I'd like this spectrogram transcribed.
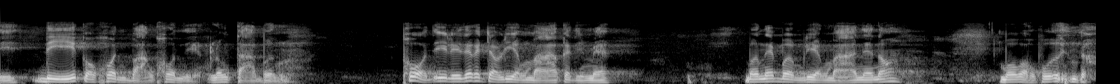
ดี ดีกว่าคนบางคนอีกลงตาเบิงโพดอีหลีได้ก็เจ้าเลี้ยงหมาก็ดีไหมเบิงในเบิ่มเลี้ยงหมาเนี่ยเนาะโมบอกผู้อื่นเนาะ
